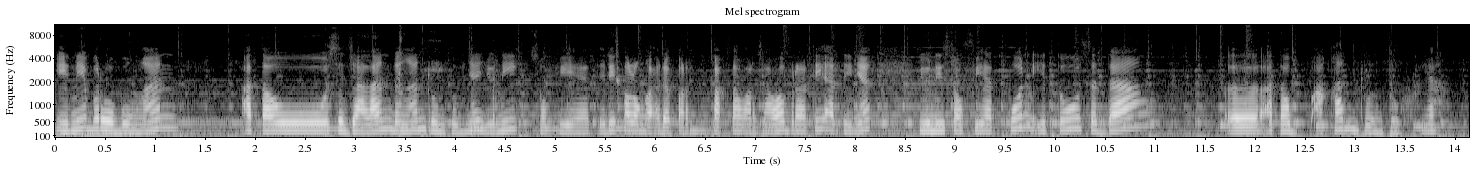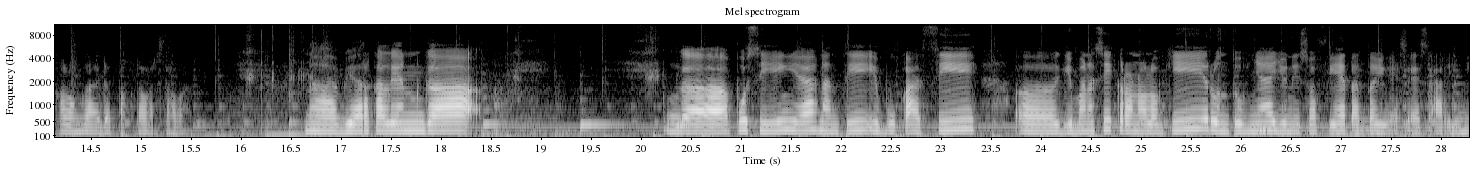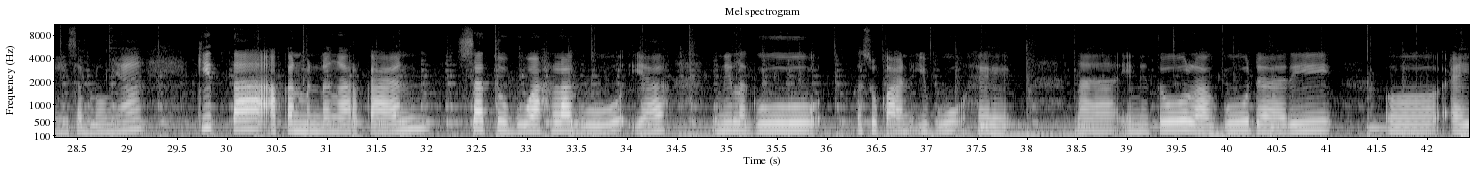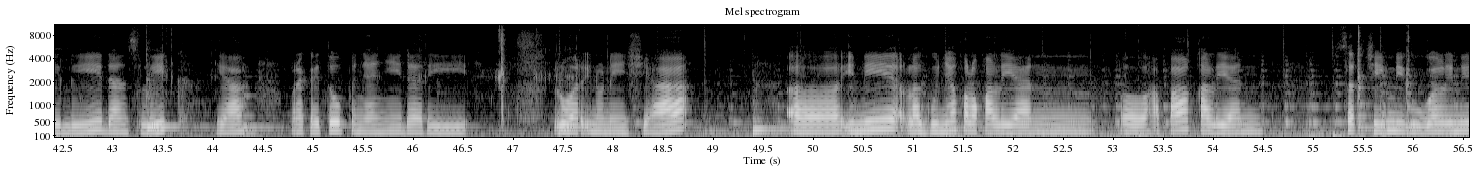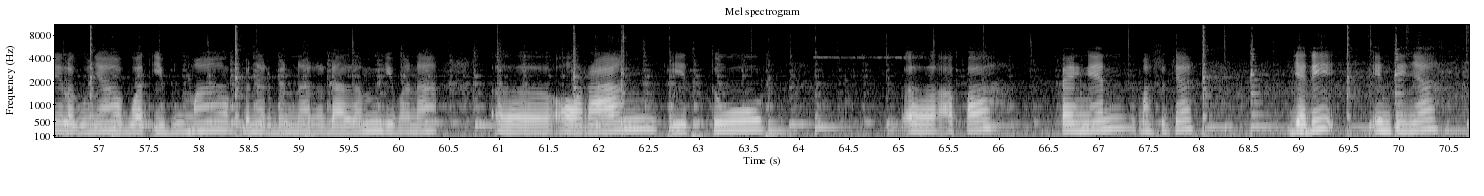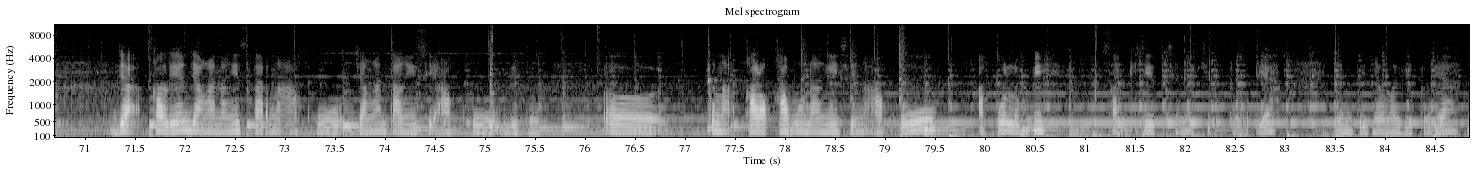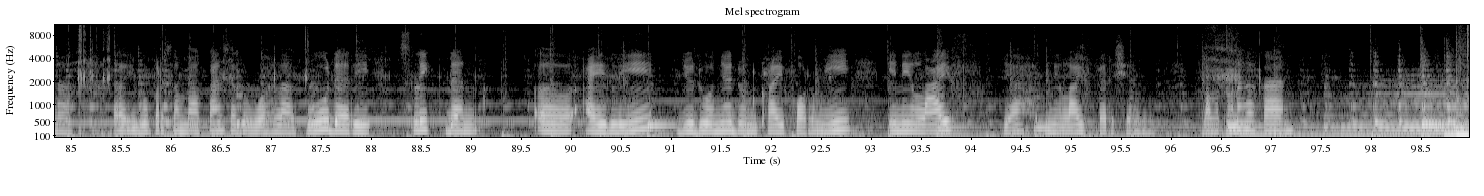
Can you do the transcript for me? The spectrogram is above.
ini berhubungan atau sejalan dengan runtuhnya Uni Soviet. Jadi kalau nggak ada fakta Warsawa berarti artinya Uni Soviet pun itu sedang uh, atau akan runtuh ya kalau nggak ada fakta Warsawa. Nah biar kalian nggak nggak pusing ya nanti ibu kasih uh, gimana sih kronologi runtuhnya Uni Soviet atau USSR ini. Sebelumnya kita akan mendengarkan satu buah lagu ya. Ini lagu kesukaan ibu. Hehe. Nah, ini tuh lagu dari uh, Ailey dan Slick ya. Mereka itu penyanyi dari luar Indonesia. Uh, ini lagunya kalau kalian uh, apa kalian searching di Google ini lagunya buat ibu mah bener-bener dalam gimana uh, orang itu uh, apa pengen maksudnya jadi intinya ja, kalian jangan nangis karena aku jangan tangisi aku gitu. Uh, kena kalau kamu nangisin aku aku lebih sakit sini gitu ya intinya mah gitu ya. Nah e, ibu persembahkan satu buah lagu dari Slick dan e, Ailey judulnya Don't Cry For Me. Ini live ya ini live version. Selamat mendengarkan. 숨기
